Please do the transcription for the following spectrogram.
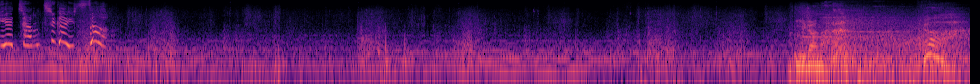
저기에 장치가 있어! 일어나라. 야!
